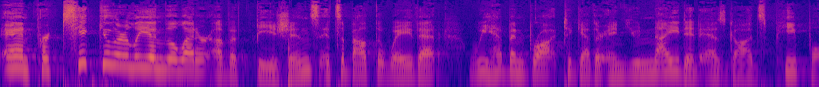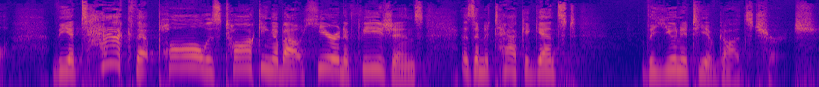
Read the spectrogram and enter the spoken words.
And particularly in the letter of Ephesians, it's about the way that we have been brought together and united as God's people. The attack that Paul is talking about here in Ephesians is an attack against the unity of God's church.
